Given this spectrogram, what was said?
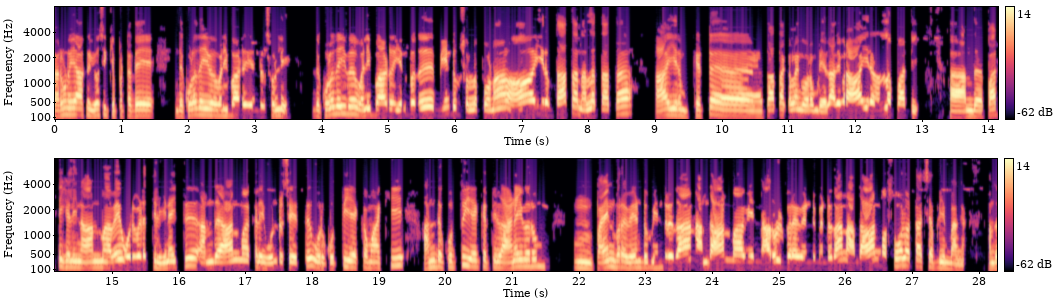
கருணையாக யோசிக்கப்பட்டதே இந்த குலதெய்வ வழிபாடு என்று சொல்லி. இந்த குலதெய்வ வழிபாடு என்பது மீண்டும் சொல்ல போனால் ஆயிரம் தாத்தா நல்ல தாத்தா ஆயிரம் கெட்ட தாத்தாக்கள்லாம் இங்கே வர முடியாது. அதே மாதிரி ஆயிரம் நல்ல பாட்டி. அந்த பாட்டிகளின் ஆன்மாவை ஒரு இடத்தில் இணைத்து அந்த ஆன்மாக்களை ஒன்று சேர்த்து ஒரு கொத்து இயக்கமாக்கி அந்த கொத்து இயக்கத்தில் அனைவரும் பயன்பெற வேண்டும் என்றுதான் அந்த ஆன்மாவின் அருள் பெற வேண்டும் என்றுதான் அந்த ஆன்மா சோல் அட்டாச் அப்படிம்பாங்க. அந்த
